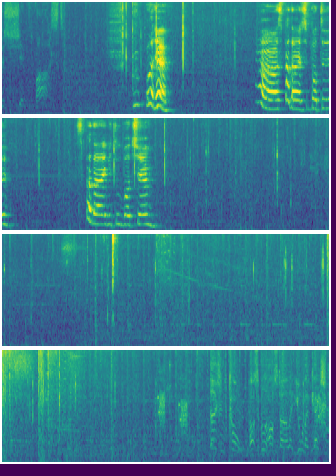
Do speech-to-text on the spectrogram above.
To shit fast. O nie. A, spadać boty. Spadaj mi tu bocie. Hostile at your location.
